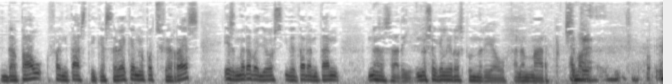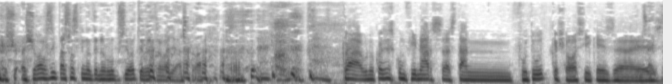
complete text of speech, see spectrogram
de pau fantàstica. Saber que no pots fer res és meravellós i de tant en tant necessari. No sé què li respondríeu a en Marc. Sempre, això, això els hi passa als que no tenen l'opció de treballar, esclar. Clar, una cosa és confinar-se estant fotut, que això sí que és, eh, és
